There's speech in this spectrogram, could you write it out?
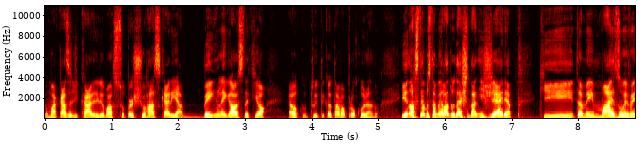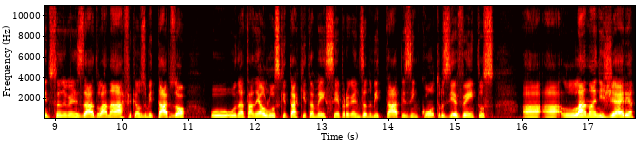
uma casa de carne ali, uma super churrascaria. Bem legal esse daqui, ó. É o Twitter que eu estava procurando. E nós temos também lá do Dash da Nigéria, que também mais um evento sendo organizado lá na África, nos meetups, ó. O, o Nathaniel Luz, que está aqui também, sempre organizando meetups, encontros e eventos ah, ah, lá na Nigéria.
